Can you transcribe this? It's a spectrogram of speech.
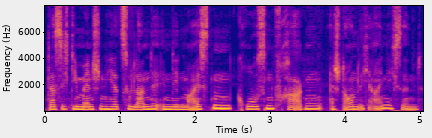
dass sich die Menschen hierzulande in den meisten großen Fragen erstaunlich einig sind.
